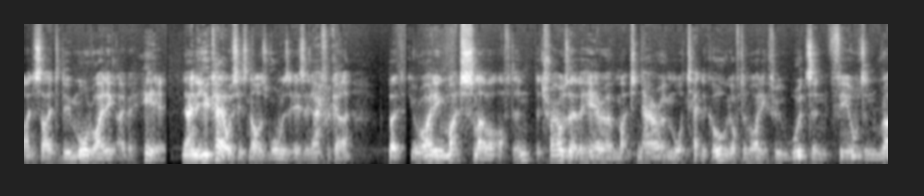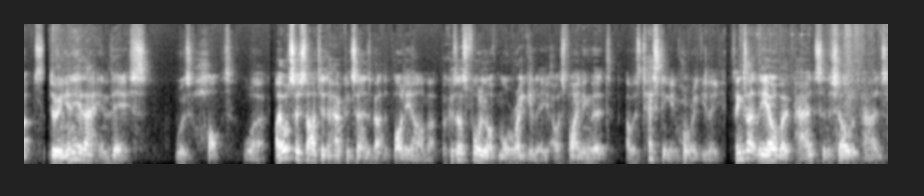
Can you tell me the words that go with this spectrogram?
I decided to do more riding over here. Now, in the UK, obviously, it's not as warm as it is in Africa, but you're riding much slower often. The trails over here are much narrower, more technical. You're often riding through woods and fields and ruts. Doing any of that in this was hot work. I also started to have concerns about the body armour because I was falling off more regularly. I was finding that I was testing it more regularly. Things like the elbow pads and the shoulder pads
